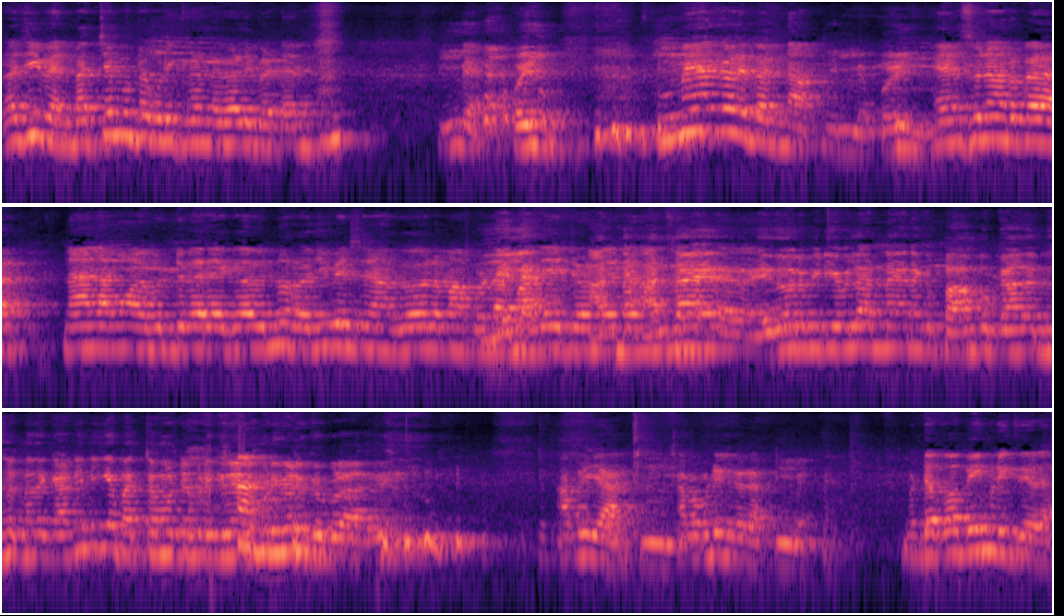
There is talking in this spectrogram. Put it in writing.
ரஜீவன் பச்சை முட்டை குடிக்கிறேன்னு கேள்விப்பட்டேன் இல்ல பொய். உண்மையா கேள்விப்பட்டா இல்ல பொய். என்ன சொன்னாங்க இப்ப நான் நம்ம விட்டு வேற இன்னும் ரஜீவன் சொன்னாங்க கேவலமா போட்டா இல்ல, அதே அண்ணா ஏதோ ஒரு வீடியோவில் அண்ணா எனக்கு பாம்பு காதன்னு சொன்னதுக்காண்டி நீங்க பச்சை முட்டை பிடிக்கிறேன் முடிவு எடுக்க கூடாது அப்படியா அப்ப குடிக்கிறா இல்ல. முட்டை கோப்பையும் குடிக்கிறா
